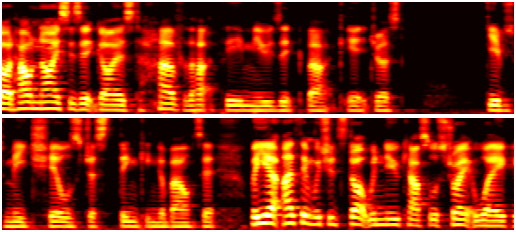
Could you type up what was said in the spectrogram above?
God, how nice is it, guys, to have that theme music back? It just gives me chills just thinking about it. But yeah, I think we should start with Newcastle straight away.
